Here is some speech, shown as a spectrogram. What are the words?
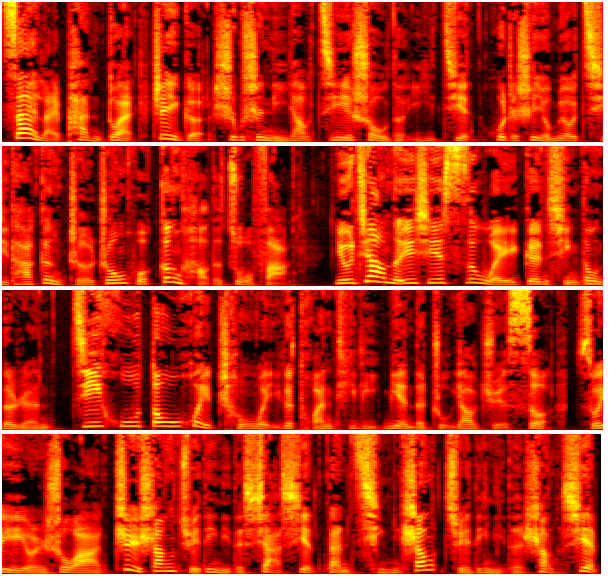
再来判断这个是不是你要接受的意见，或者是有没有其他更折中或更好的做法。有这样的一些思维跟行动的人，几乎都会成为一个团体里面的主要角色。所以有人说啊，智商决定你的下限，但情商决定你的上限。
